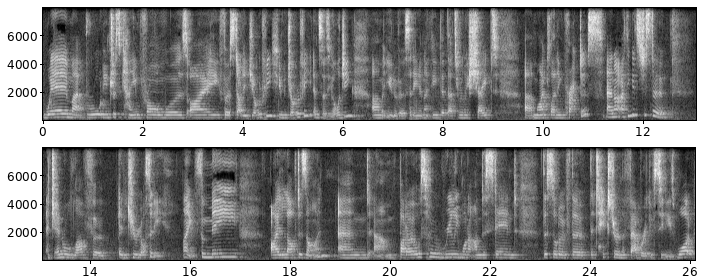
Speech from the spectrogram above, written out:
where my broad interest came from was I first studied geography, human geography, and sociology um, at university. And I think that that's really shaped uh, my planning practice. And I, I think it's just a, a general love for and curiosity. Like for me, I love design, and um, but I also really want to understand the sort of the, the texture and the fabric of cities. What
